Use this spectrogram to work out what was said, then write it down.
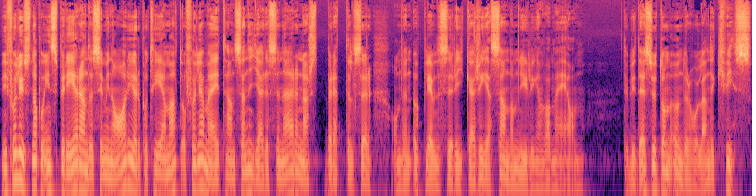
Vi får lyssna på inspirerande seminarier på temat och följa med i Tanzania-resenärernas berättelser om den upplevelserika resan de nyligen var med om. Det blir dessutom underhållande quiz.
